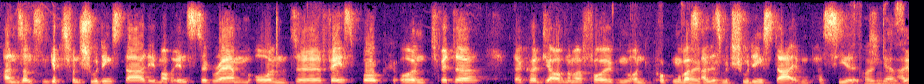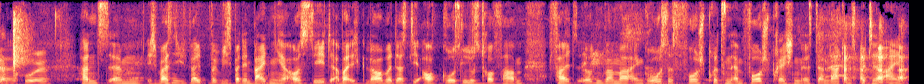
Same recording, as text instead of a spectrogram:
Ansonsten gibt es von Shooting Star eben auch Instagram und äh, Facebook und Twitter. Da könnt ihr auch nochmal folgen und gucken, was Folgen. alles mit Shooting Star eben passiert. folgen Ja, sehr alle. cool. Hans, ähm, ich weiß nicht, wie es bei den beiden hier aussieht, aber ich glaube, dass die auch große Lust drauf haben. Falls irgendwann mal ein großes Vorspritzen im Vorsprechen ist, dann lad uns bitte ein.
